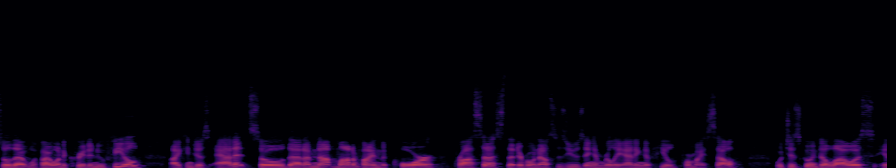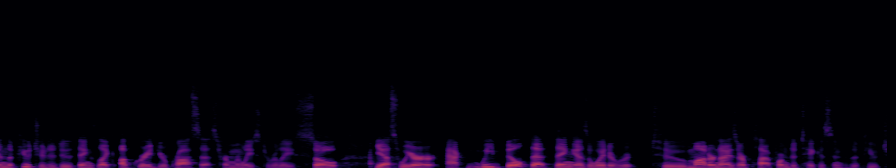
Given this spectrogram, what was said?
So that if I want to create a new field, I can just add it so that I'm not modifying the core process that everyone else is using. I'm really adding a field for myself, which is going to allow us in the future to do things like upgrade your process from release to release. So yes, we are act- we built that thing as a way to re- to modernize our platform to take us into the future.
